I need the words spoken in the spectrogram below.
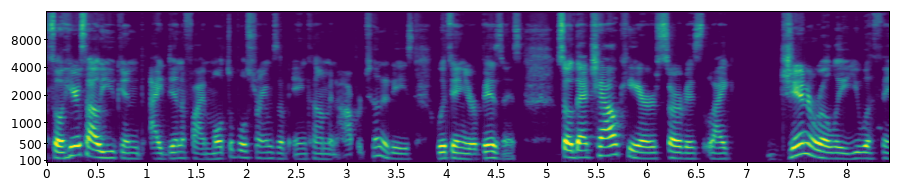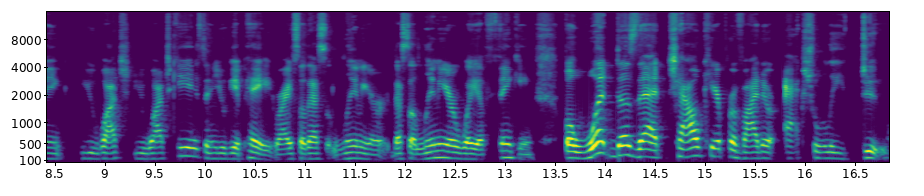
So here's how you can identify multiple streams of income and opportunities within your business. So that childcare service, like generally you would think you watch you watch kids and you get paid right? So that's linear that's a linear way of thinking. But what does that child care provider actually do?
